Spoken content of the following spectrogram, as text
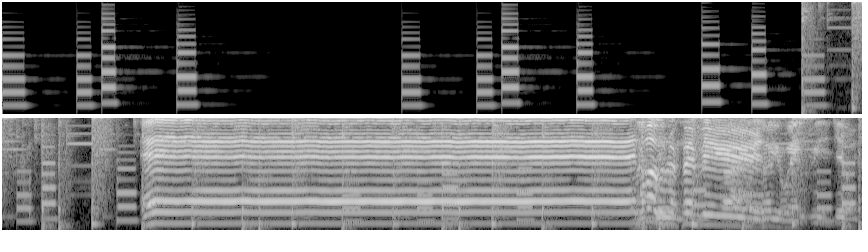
And welcome to Friend I know you're waiting for me to do it.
